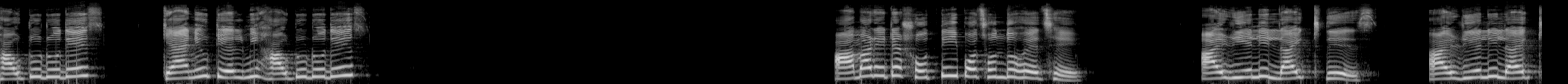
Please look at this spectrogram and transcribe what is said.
how to do this can you tell me how to do this আমার এটা সত্যিই পছন্দ হয়েছে। I really liked this I really liked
